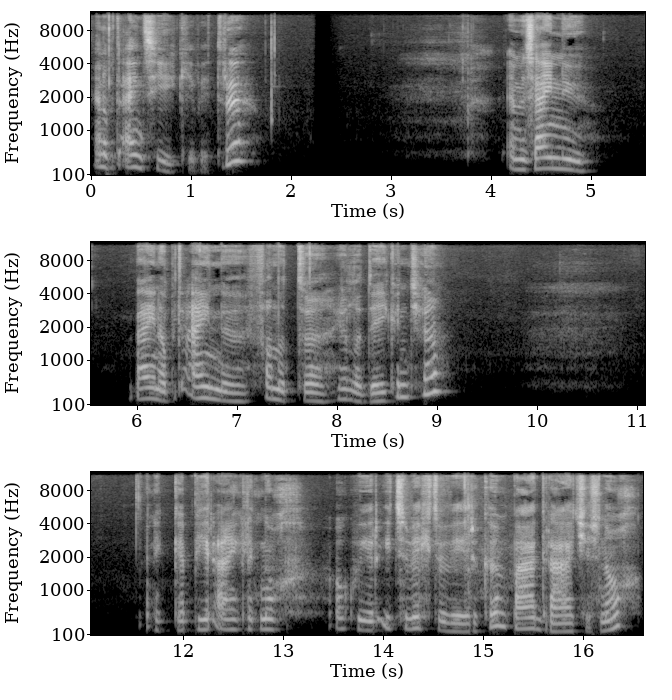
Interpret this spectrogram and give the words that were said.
en op het eind zie ik je weer terug. En we zijn nu bijna op het einde van het uh, hele dekentje. En ik heb hier eigenlijk nog ook weer iets weg te werken. Een paar draadjes nog.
